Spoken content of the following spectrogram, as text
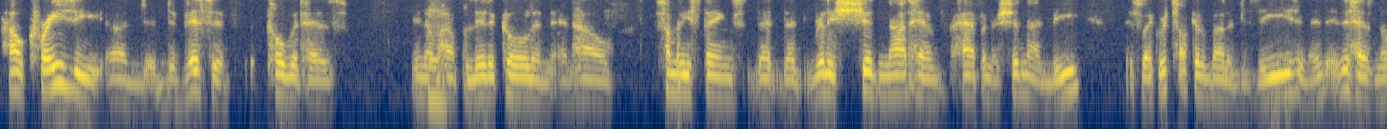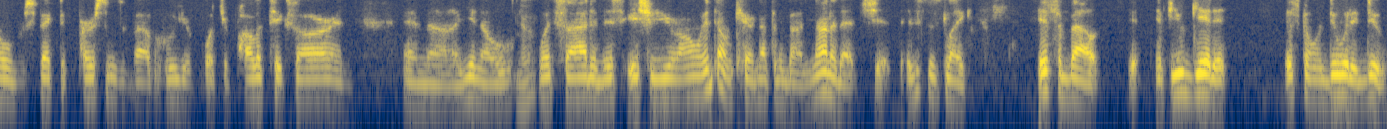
how crazy uh, d- divisive covid has you know mm. how political and and how some of these things that that really should not have happened or should not be it's like we're talking about a disease and it, it has no respective persons about who your what your politics are and and uh, you know yep. what side of this issue you're on. It don't care nothing about none of that shit. It's just like it's about if you get it, it's gonna do what it do.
